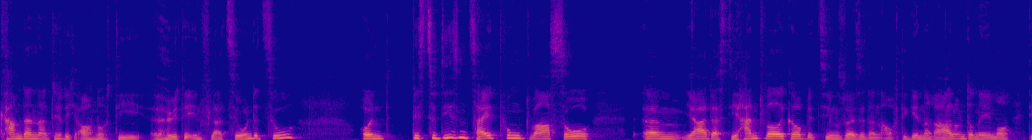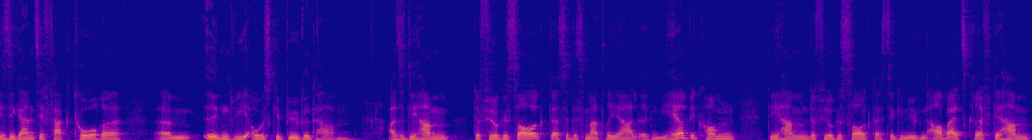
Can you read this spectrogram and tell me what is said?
kam dann natürlich auch noch die erhöhte Inflation dazu. Und bis zu diesem Zeitpunkt war es so, ähm, ja, dass die Handwerker bzw. dann auch die Generalunternehmer diese ganze Faktoren ähm, irgendwie ausgebügelt haben. Also die haben dafür gesorgt, dass sie das Material irgendwie herbekommen, die haben dafür gesorgt, dass sie genügend Arbeitskräfte haben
